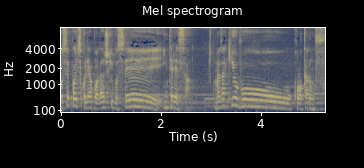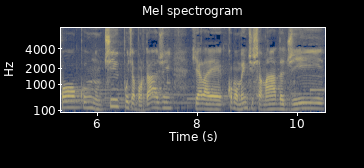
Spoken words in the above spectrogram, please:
Você pode escolher a abordagem que você interessar. Mas aqui eu vou colocar um foco num tipo de abordagem que ela é comumente chamada de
